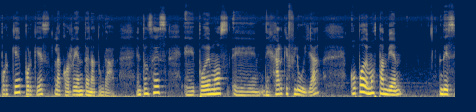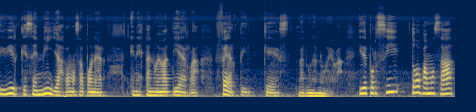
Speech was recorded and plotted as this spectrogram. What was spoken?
¿Por qué? Porque es la corriente natural. Entonces eh, podemos eh, dejar que fluya o podemos también decidir qué semillas vamos a poner en esta nueva tierra fértil que es la luna nueva. Y de por sí todos vamos a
